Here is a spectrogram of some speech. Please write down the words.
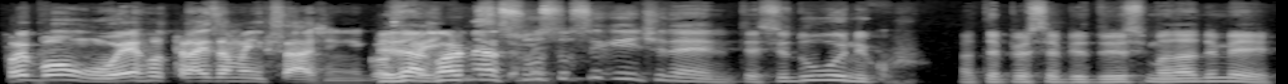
Foi bom, o erro traz a mensagem. Mas agora me assusta também. o seguinte, né? Ter sido o único a ter percebido isso e mandado e-mail.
